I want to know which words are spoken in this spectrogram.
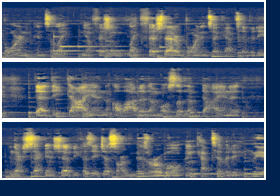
born into like you know fishing like fish that are born into captivity that they die in. A lot of them, most of them die in it in their second ship because they just are miserable in captivity yeah.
